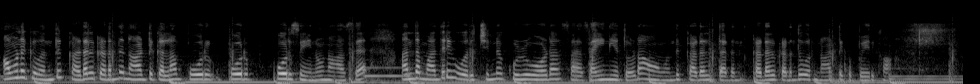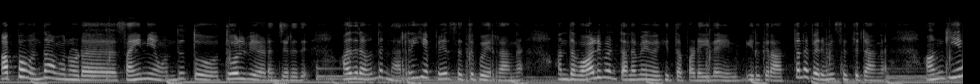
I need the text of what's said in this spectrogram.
அவனுக்கு வந்து கடல் கடந்து நாட்டுக்கெல்லாம் போர் போர் போர் செய்யணும்னு ஆசை. அந்த மாதிரி ஒரு சின்ன குழுவோட ச சைனியத்தோட அவன் வந்து கடல் தடந் கடல் கடந்து ஒரு நாட்டுக்கு போயிருக்கான். அப்போ வந்து அவனோட சைனியம் வந்து தோ தோல்வி அடைஞ்சிருது. அதில் வந்து நிறைய பேர் செத்து போயிடுறாங்க. அந்த வாலிபன் தலைமை வகித்த படையில் இருக்கிற அத்தனை பேருமே செத்துட்டாங்க. அங்கேயே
